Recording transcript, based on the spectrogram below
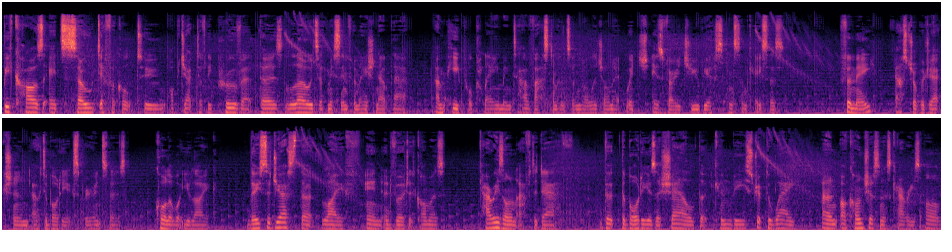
because it's so difficult to objectively prove it, there's loads of misinformation out there and people claiming to have vast amounts of knowledge on it, which is very dubious in some cases. For me, astral projection, out of body experiences, call it what you like, they suggest that life, in inverted commas, carries on after death, that the body is a shell that can be stripped away and our consciousness carries on.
